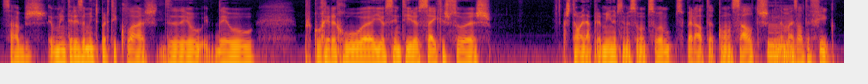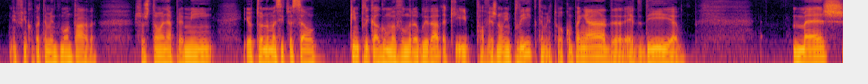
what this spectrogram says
sabes? Uma inteireza muito particular de eu, de eu percorrer a rua e eu sentir, eu sei que as pessoas estão a olhar para mim, eu sou uma pessoa super alta, com saltos, hum. ainda mais alta fico, enfim, completamente montada. As pessoas estão a olhar para mim eu estou numa situação que implica alguma vulnerabilidade, aqui talvez não implique, também estou acompanhada, é de dia, mas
